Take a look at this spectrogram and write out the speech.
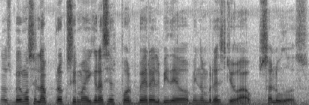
Nos vemos en la próxima y gracias por ver el video. Mi nombre es Joao. Saludos.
